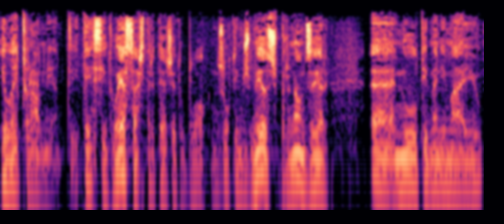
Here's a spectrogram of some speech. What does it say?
eleitoralmente, e tem sido essa a estratégia do Bloco nos últimos meses, para não dizer uh, no último ano e meio,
